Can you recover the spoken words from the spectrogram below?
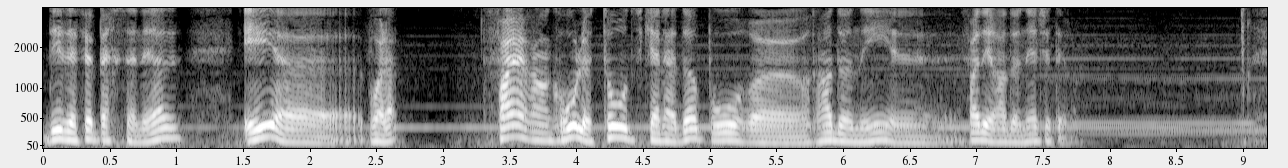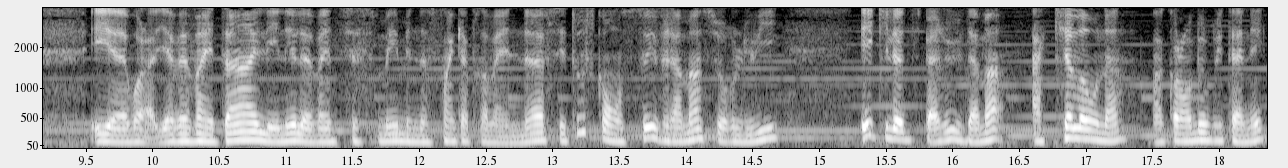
des effets personnels et voilà. Faire en gros le tour du Canada pour euh, randonner, euh, faire des randonnées, etc. Et euh, voilà, il avait 20 ans, il est né le 26 mai 1989. C'est tout ce qu'on sait vraiment sur lui et qu'il a disparu évidemment à Kelowna, en Colombie-Britannique.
